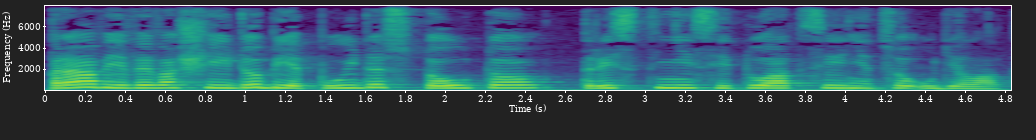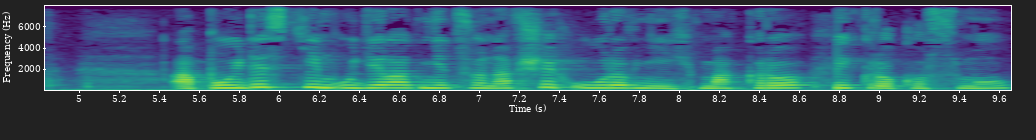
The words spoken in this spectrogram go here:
Právě ve vaší době půjde s touto tristní situací něco udělat. A půjde s tím udělat něco na všech úrovních makro, mikrokosmu,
